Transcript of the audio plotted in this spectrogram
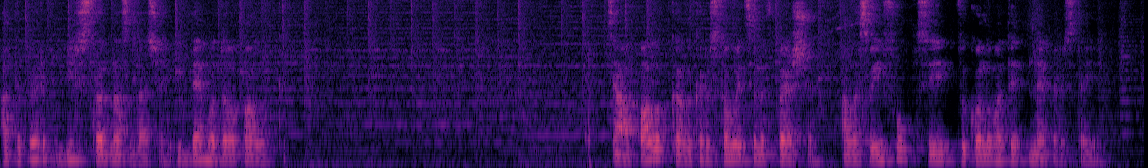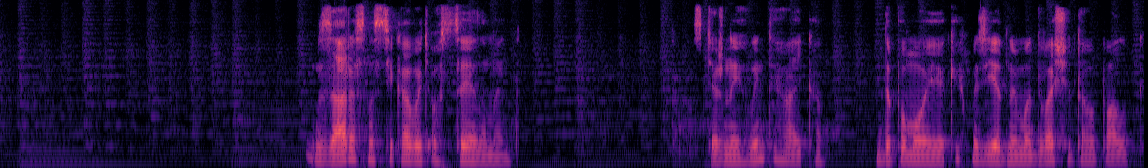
А тепер більш складна задача. Йдемо до опалубки. Ця опалубка використовується не вперше, але свої функції виконувати не перестає. Зараз нас цікавить ось цей елемент. Стяжний гвинт і гайка, допомогою яких ми з'єднуємо два щита опалубки.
